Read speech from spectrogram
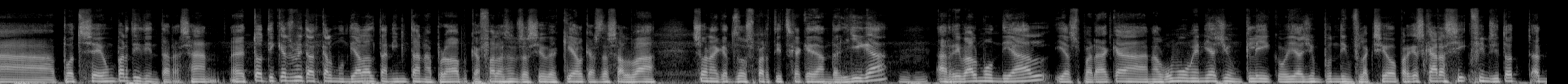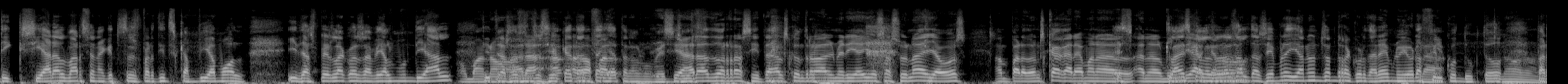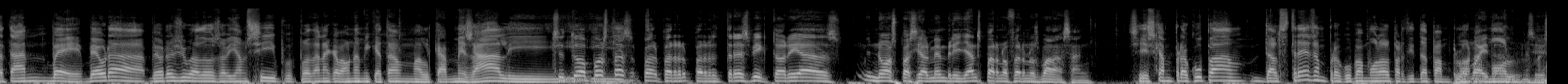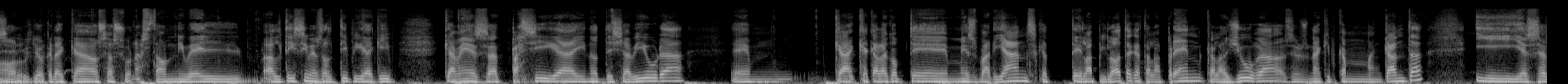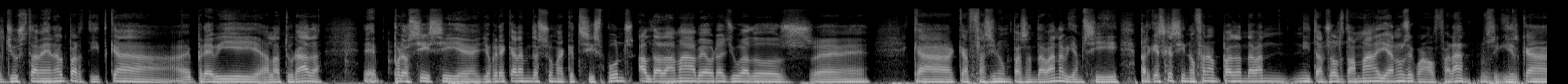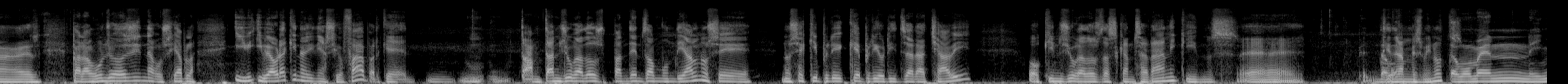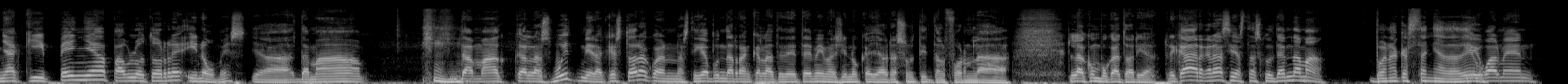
pot ser un partit interessant. Eh, tot i que és veritat que el Mundial el tenim tan a prop que fa la sensació que aquí el que has de salvar són aquests dos partits que queden de Lliga, uh -huh. arribar al Mundial i esperar que en algun moment hi hagi un clic o hi hagi un punt d'inflexió, perquè és que ara sí, fins i tot et dic, si ara el Barça en aquests tres partits canvia molt i després la cosa ve al Mundial, Home, no, tindràs la ara sensació que t'han tallat en el moment Si just. ara dos recitals contra l'Almeria i Osasuna, llavors, amb perdó, ens cagarem en el, en el Clar, és que Mundial. aleshores no... al desembre ja no ens en recordarem, no hi haurà de fil conductor. No, no, no. Per tant, bé, veure, veure jugadors, aviam si poden acabar una miqueta amb el cap més alt i... Si tu i- apostes per, per, per tres victòries no especialment brillants per no fer-nos mala sang. Sí, és que em preocupa, dels tres, em preocupa molt el partit de Pamplona, Home, i molt, Sí, sí, sí, molt. sí. Jo crec que Osasuna està a un nivell altíssim, és el típic equip que a més et passiga i no et deixa viure, eh, que, que cada cop té més variants, que té la pilota, que te la pren, que la juga, és un equip que m'encanta i és justament el partit que eh, previ a l'aturada. Eh, però sí, sí, eh, jo crec que ara hem de sumar aquests sis punts. El de demà, veure jugadors eh, que, que facin un pas endavant, aviam si... Perquè és que si no fan un pas endavant ni tan sols demà, ja no sé quan el faran. O sigui, és que és, per alguns jugadors és innegociable. I, I veure quina alineació fa, perquè mm, amb tants jugadors pendents del Mundial no sé, no sé qui, què prioritzarà Xavi o quins jugadors descansaran i quins eh, tindran més minuts. De moment, Iñaki Peña, Pablo Torre i nou més. Ja demà demà que a les 8, mira, a aquesta hora, quan estigui a punt d'arrencar la TDT, m'imagino que ja haurà sortit del forn la, la convocatòria. Ricard, gràcies, t'escoltem demà. Bona castanyada, adéu. Igualment.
